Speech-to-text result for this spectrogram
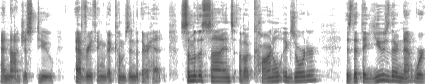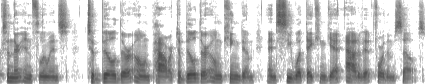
and not just do everything that comes into their head. Some of the signs of a carnal exhorter is that they use their networks and their influence to build their own power, to build their own kingdom, and see what they can get out of it for themselves.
